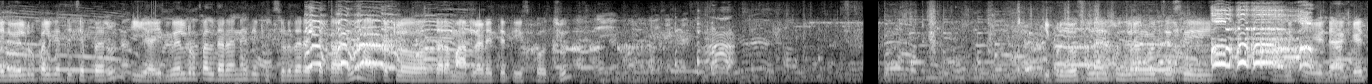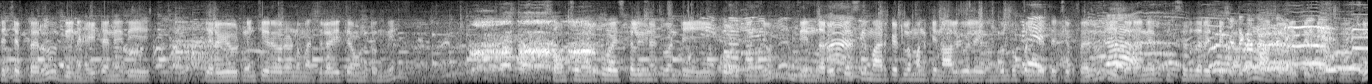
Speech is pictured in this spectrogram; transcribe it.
ఐదు వేల రూపాయలకి అయితే చెప్పారు. ఈ ఐదు వేల రూపాయల ధర అనేది ఫిక్స్డ్ ధర అయితే కాదు. మార్కెట్లో ధర మాట్లాడైతే తీసుకోవచ్చు. ఇప్పుడు చూస్తున్నారు ఈ పుంజరంగు వచ్చేసి మనకి డాగ్ అయితే చెప్పారు. దీని హైట్ అనేది ఇరవై ఒకటి నుంచి ఇరవై రెండు మధ్యలో అయితే ఉంటుంది. సంవత్సరం వరకు వయసు కలిగినటువంటి కోడి పుంజు దీని ధర వచ్చేసి మార్కెట్లో మనకి నాలుగు వేల ఐదు వందల రూపాయలు అయితే చెప్పారు. ఈ ధర అనేది ఫిక్స్డ్ ధర అయితే కాదు మాట్లాడైతే తీసుకోవచ్చు.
